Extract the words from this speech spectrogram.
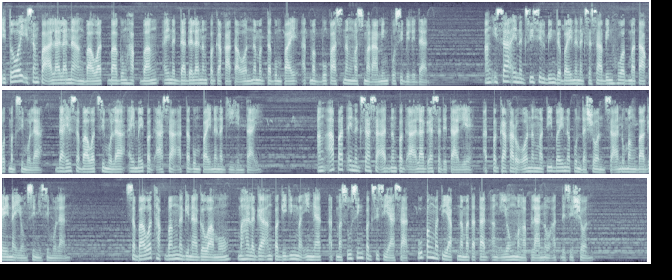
Ito ay isang paalala na ang bawat bagong hakbang ay nagdadala ng pagkakataon na magtagumpay at magbukas ng mas maraming posibilidad. Ang isa ay nagsisilbing gabay na nagsasabing huwag matakot magsimula, dahil sa bawat simula ay may pag-asa at tagumpay na naghihintay. Ang apat ay nagsasaad ng pag-aalaga sa detalye at pagkakaroon ng matibay na pundasyon sa anumang bagay na iyong sinisimulan. Sa bawat hakbang na ginagawa mo, mahalaga ang pagiging maingat at masusing pagsisiyasat upang matiyak na matatag ang iyong mga plano at desisyon.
